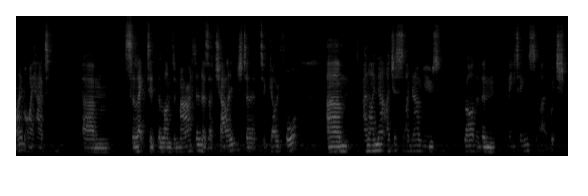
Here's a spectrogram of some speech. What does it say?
time. I had um, selected the London Marathon as a challenge to, to go for, um, and I now I just I now use rather than meetings, uh, which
